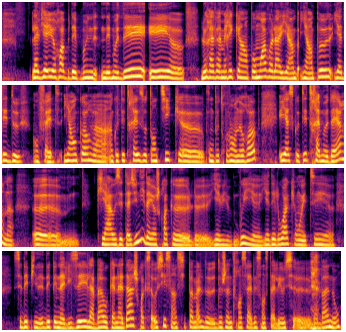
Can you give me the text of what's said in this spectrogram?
la vieille Europe démodée et euh, le rêve américain. Pour moi, voilà, il y, a un, il y a un peu, il y a des deux en fait. Il y a encore un, un côté très authentique euh, qu'on peut trouver en Europe et il y a ce côté très moderne. Euh, qu'il y a aux États-Unis. D'ailleurs, je crois que le, il y a eu, oui, il y a des lois qui ont été euh, c'est dépénalisé là-bas au Canada. Je crois que ça aussi, ça incite pas mal de, de jeunes Français à aller s'installer euh, là-bas, non?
